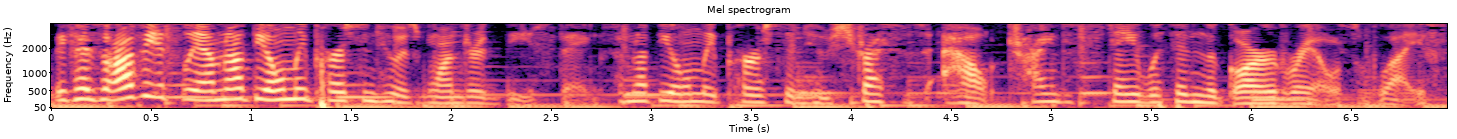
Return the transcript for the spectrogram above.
because obviously I'm not the only person who has wondered these things. I'm not the only person who stresses out trying to stay within the guardrails of life.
